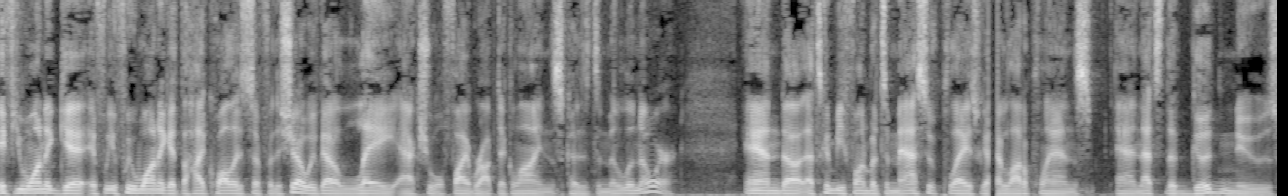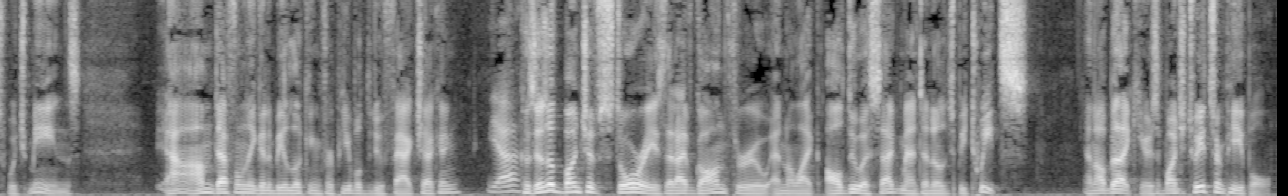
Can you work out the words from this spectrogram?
If you want to get, if we, if we want to get the high quality stuff for the show, we've got to lay actual fiber optic lines because it's the middle of nowhere, and uh, that's gonna be fun. But it's a massive place. We got a lot of plans, and that's the good news, which means. I'm definitely going to be looking for people to do fact checking. Yeah. Because there's a bunch of stories that I've gone through, and like I'll do a segment, and it'll just be tweets, and I'll be like, "Here's a bunch of tweets from people."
